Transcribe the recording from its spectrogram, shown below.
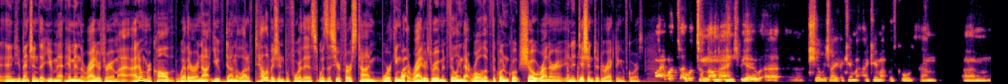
And you mentioned that you met him in the writer's room. I, I, don't recall whether or not you've done a lot of television before this. Was this your first time working with a writer's room and filling that role of the quote unquote showrunner, in addition to directing, of course? I worked. I worked on on an HBO uh, uh, show which I, I, came I came up with called um, um,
